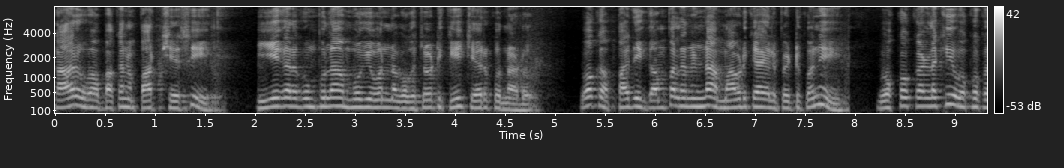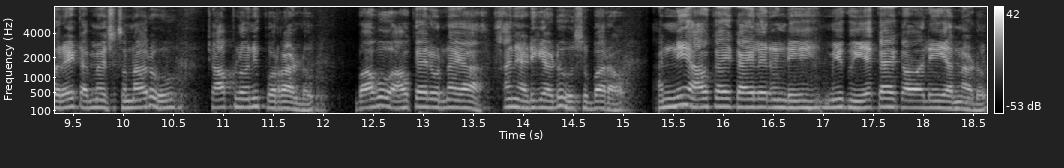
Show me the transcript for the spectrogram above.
కారు ఒక పక్కన పార్క్ చేసి ఈగల గుంపులా మూగి ఉన్న ఒక చోటికి చేరుకున్నాడు. ఒక పది గంపల నిండా మామిడికాయలు పెట్టుకొని ఒక్కొక్కళ్ళకి ఒక్కొక్క రేట్ అమ్మేస్తున్నారు షాప్లోని కుర్రాళ్ళు. బాబు ఆవకాయలు ఉన్నాయా? అని అడిగాడు సుబ్బారావు. అన్నీ ఆవకాయ కాయలేనండి మీకు ఏ కాయ కావాలి? అన్నాడు.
